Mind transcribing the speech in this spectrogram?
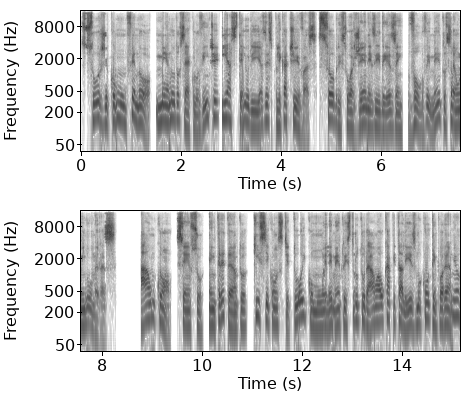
surge como um fenômeno do século XX e as teorias explicativas sobre sua gênese e desenvolvimento são inúmeras. Há um consenso, entretanto, que se constitui como um elemento estrutural ao capitalismo contemporâneo,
